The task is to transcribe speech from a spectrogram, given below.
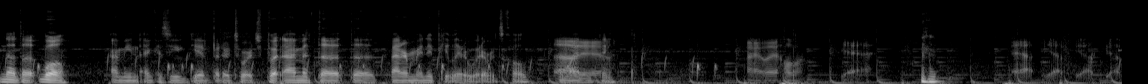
no, the well, I mean, I guess you could get a better torch, but I meant the the matter manipulator, whatever it's called. Oh, mining yeah. thing. Alright, wait, hold on. Yeah. yep, yep, yep, yep.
